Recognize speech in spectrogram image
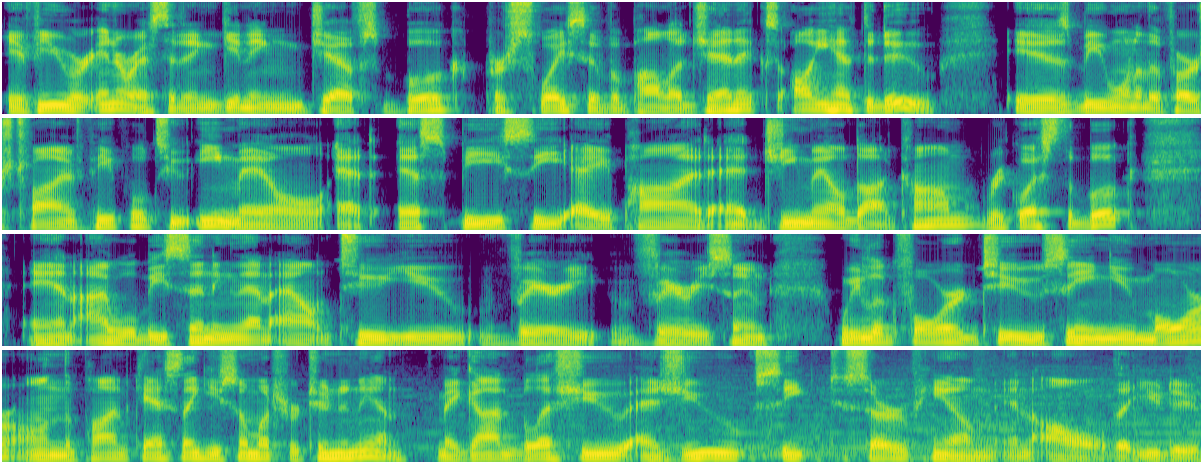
If you are interested in getting Jeff's book, Persuasive Apologetics, all you have to do is be one of the first five people to email at sbcapod at gmail.com, request the book, and I will be sending that out to you very, very soon. We look forward to seeing you more on the podcast. Thank you so much for tuning in. May God bless you as you seek to serve Him in all that you do.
